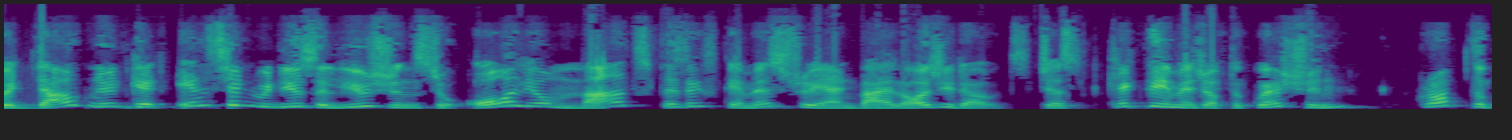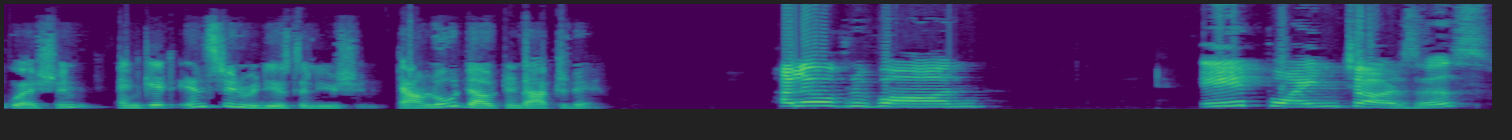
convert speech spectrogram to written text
With Doubtnut, get instant video solutions to all your maths, physics, chemistry, and biology doubts. Just click the image of the question, crop the question, and get instant video solution. Download Doubtnut app today. Hello everyone. 8-point charges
